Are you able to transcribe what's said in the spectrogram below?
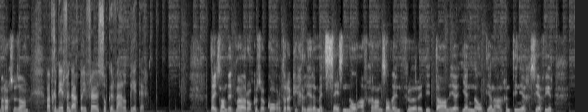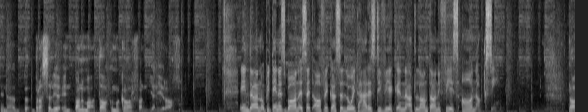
Middag Susan. Wat gebeur vandag by die vroue sokker wêreldbeker? Duitsland het Marokko so kort rukkie gelede met 6-0 afgeronsel en vroeër het Italië 1-0 teen Argentinië geseëvier en uh, Brasilië en Panama takel mekaar van 1 uur af. En dan op die tennisbaan is Suid-Afrika se Lloyd Harris die week in Atlanta in die FSA in aksie. Ja,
